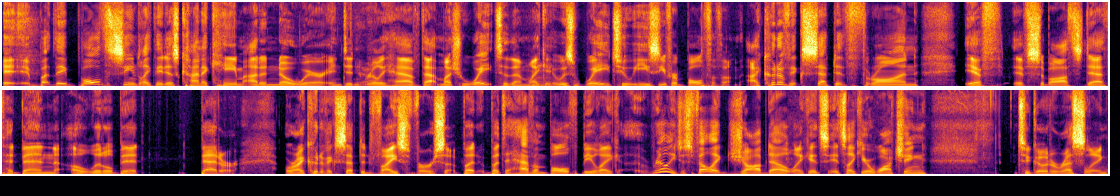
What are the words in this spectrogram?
It- it- but they both seemed like they just kind of came out of nowhere and didn't really have that much weight to them. Like it was way too easy for both of them. I could have accepted Thrawn if if C'baoth's death had been a little bit better, or I could have accepted vice versa. But but to have them both be like really just felt like jobbed out. Like it's it's like you're watching to go to wrestling.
